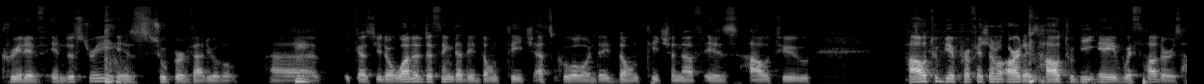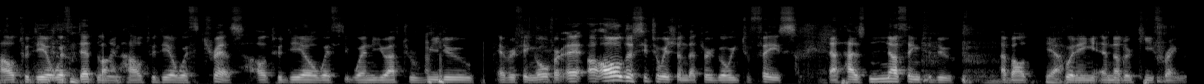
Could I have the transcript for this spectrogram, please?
creative industry is super valuable uh, mm. because you know one of the things that they don't teach at school or they don't teach enough is how to how to be a professional artist how to behave with others how to deal with deadline how to deal with stress how to deal with when you have to redo everything over eh, all the situation that you're going to face that has nothing to do about yeah. putting another keyframe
